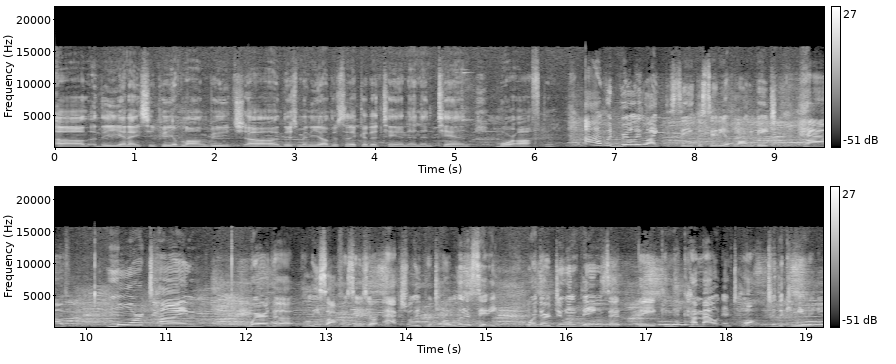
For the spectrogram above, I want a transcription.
uh, the NAACP of Long Beach. Uh, there's many others that could attend and attend more often. I would really like to see the city of Long Beach have more time where the police officers are actually patrolling the city, where they're doing things that they can come out and talk to the community.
